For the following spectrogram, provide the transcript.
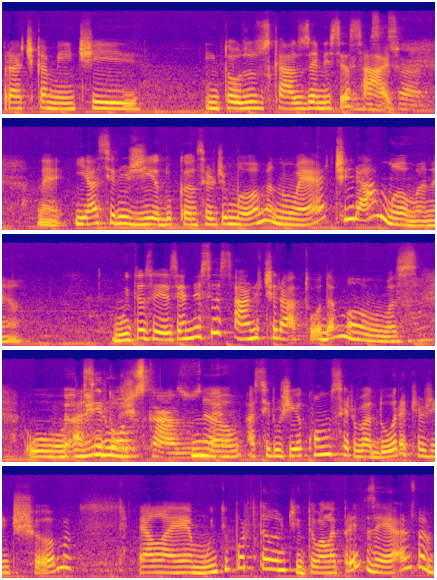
praticamente em todos os casos é necessário. É necessário. Né? E a cirurgia do câncer de mama não é tirar a mama, né? Muitas vezes é necessário tirar toda a mama, mas uhum. o, a Nem cirurgia, todos os casos, Não, né? a cirurgia conservadora que a gente chama, ela é muito importante, então ela preserva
